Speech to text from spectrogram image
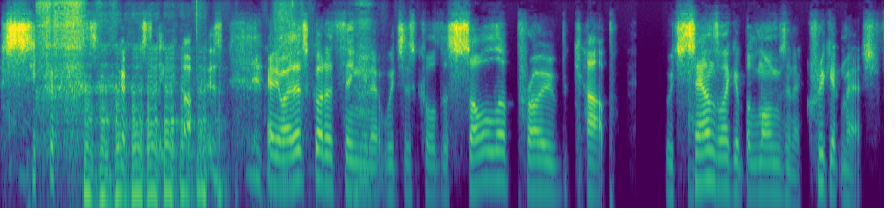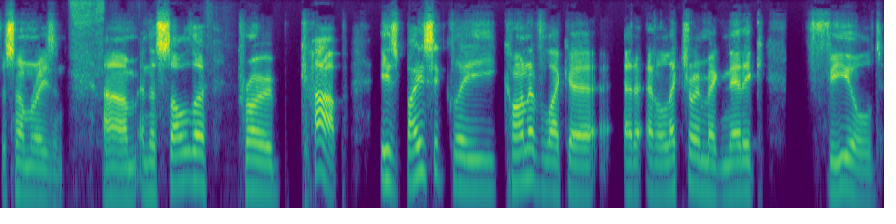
seriously. Anyway, that's got a thing in it which is called the Solar Probe Cup, which sounds like it belongs in a cricket match for some reason. Um, and the Solar Probe Cup is basically kind of like a, a an electromagnetic field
